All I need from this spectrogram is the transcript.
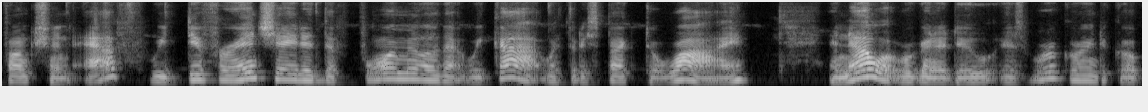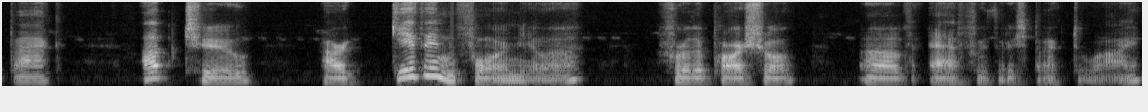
function f. We differentiated the formula that we got with respect to y. And now what we're going to do is we're going to go back up to our given formula for the partial of f with respect to y.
